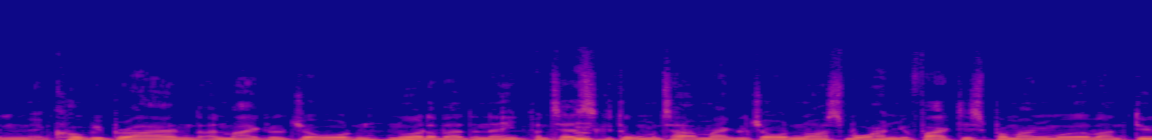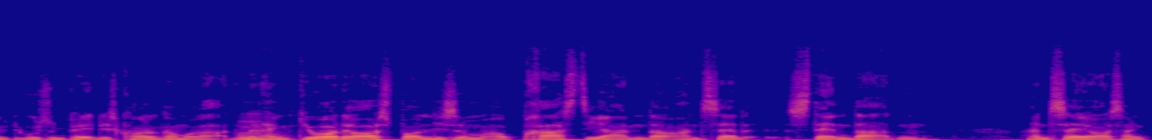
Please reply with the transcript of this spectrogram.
en Kobe Bryant og en Michael Jordan. Nu har der været den her helt fantastiske dokumentar om Michael Jordan også, hvor han jo faktisk på mange måder var en dybt usympatisk holdkammerat. Mm. Men han gjorde det også for ligesom at presse de andre, og han satte standarden. Han sagde også, han,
